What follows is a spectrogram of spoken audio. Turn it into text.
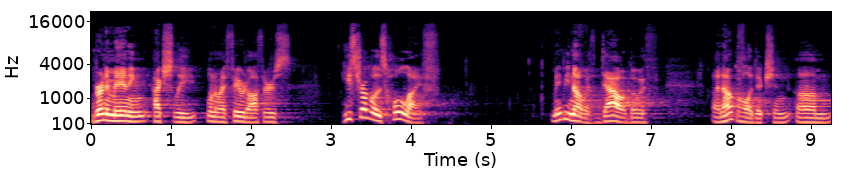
Brennan Manning, actually, one of my favorite authors, he struggled his whole life, maybe not with doubt, but with an alcohol addiction. Um,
